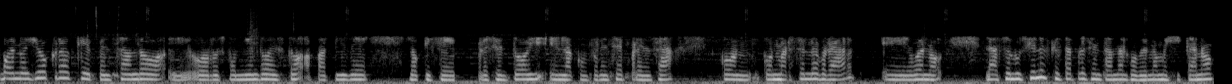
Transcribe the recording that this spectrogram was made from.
Bueno, yo creo que pensando eh, o respondiendo a esto a partir de lo que se presentó hoy en la conferencia de prensa con, con Marcelo Ebrard, eh, bueno, las soluciones que está presentando el gobierno mexicano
